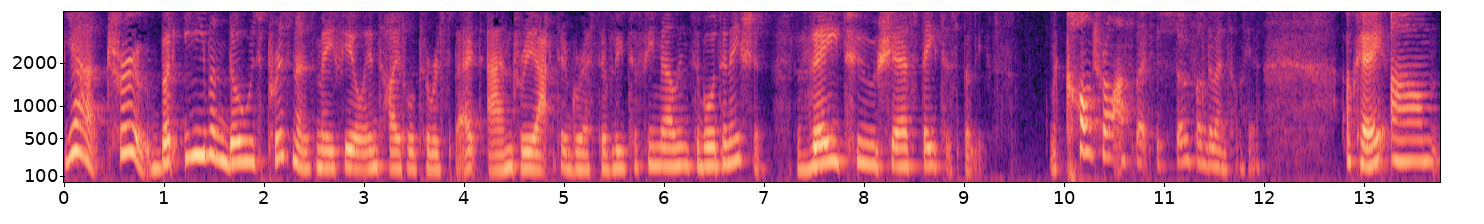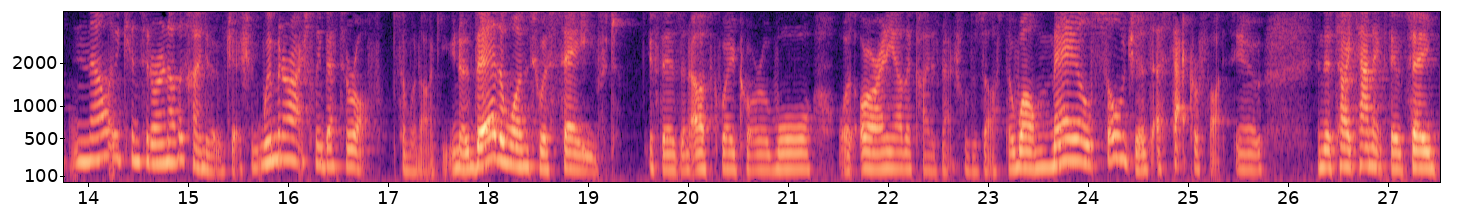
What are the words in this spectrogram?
Yeah, true, but even those prisoners may feel entitled to respect and react aggressively to female insubordination. They too share status beliefs. The cultural aspect is so fundamental here. Okay, um, now let me consider another kind of objection. Women are actually better off, some would argue. You know, they're the ones who are saved if there's an earthquake or a war or, or any other kind of natural disaster, while male soldiers are sacrificed. You know, in the Titanic, they would say,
